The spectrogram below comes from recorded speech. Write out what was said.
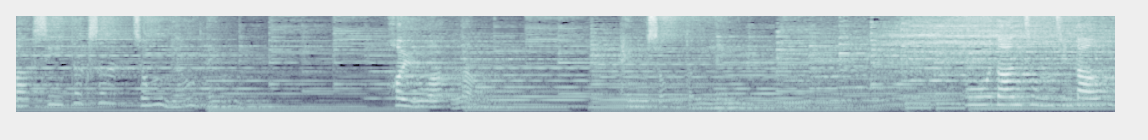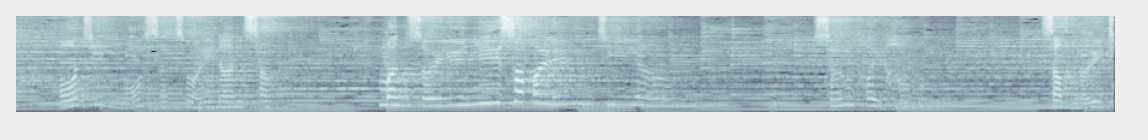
白是得失總有定，去或留，輕鬆對應。孤單中戰鬥，可知我實在難受。問誰願意失去了自由？想退後，心裏知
